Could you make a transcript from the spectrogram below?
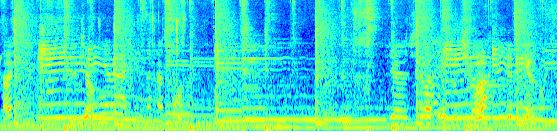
Tak? Jak jest zahaczony. Widziałem, że się ładnie obróciła, jest nie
